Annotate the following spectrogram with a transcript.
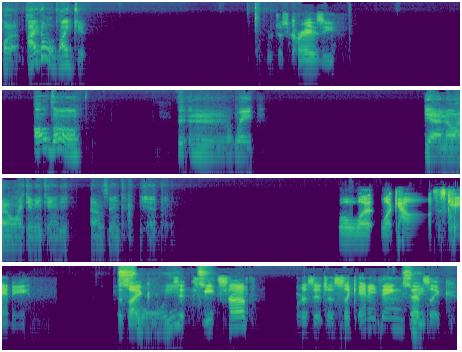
but I don't like it. You're just crazy. Although, mm, wait. Yeah, no, I don't like any candy. I don't think. Yeah. Well, what what counts as candy? Because like, is it sweet stuff, or is it just like anything that's like?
